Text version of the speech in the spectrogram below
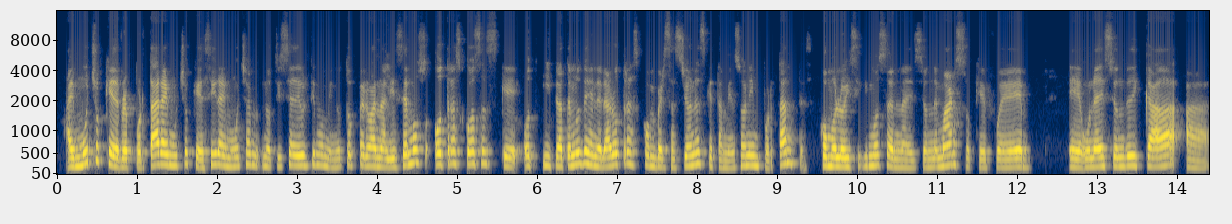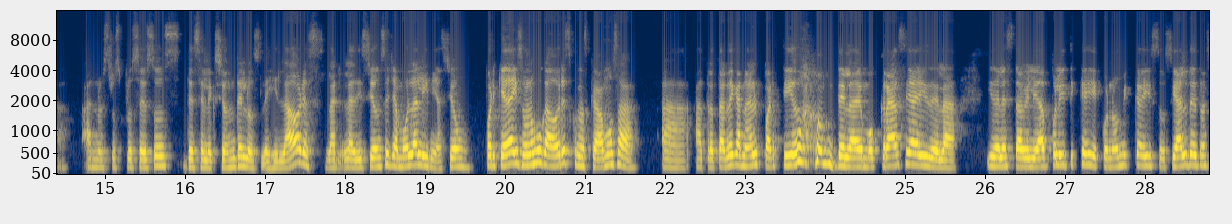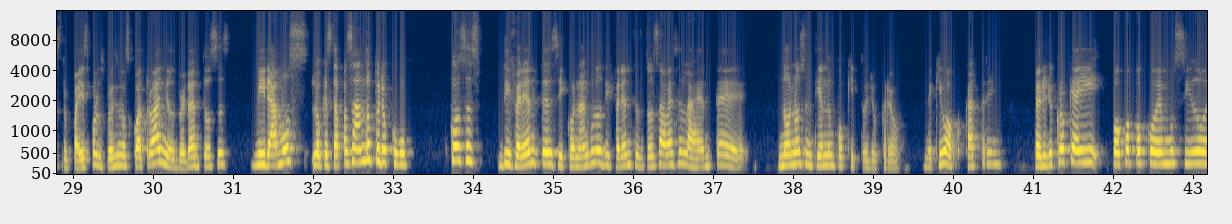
hay mucho que reportar, hay mucho que decir, hay mucha noticia de último minuto, pero analicemos otras cosas que, y tratemos de generar otras conversaciones que también son importantes, como lo hicimos en la edición de marzo, que fue eh, una edición dedicada a, nuestros procesos de selección de los legisladores. La, edición se llamó La Alineación, porque ahí son los jugadores con los que vamos a, tratar de ganar el partido de la democracia y de la, y de la estabilidad política y económica y social de nuestro país por los próximos cuatro años, ¿verdad? Entonces, miramos lo que está pasando, pero con cosas diferentes y con ángulos diferentes. Entonces, a veces la gente no nos entiende un poquito, yo creo. ¿Me equivoco, Catherine? Pero yo creo que ahí poco a poco hemos ido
